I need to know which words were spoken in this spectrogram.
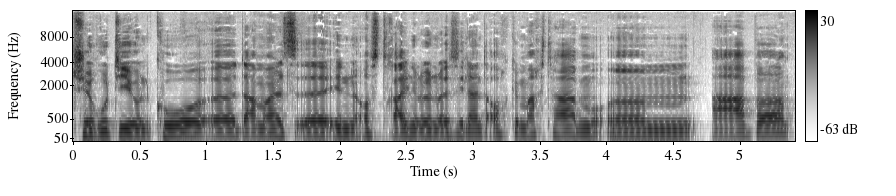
Ceruti und Co. Äh, damals äh, in Australien oder Neuseeland auch gemacht haben. Ähm, aber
